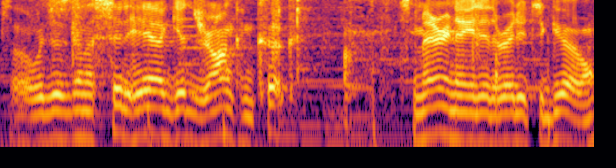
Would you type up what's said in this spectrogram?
so we're just gonna sit here, get drunk, and cook. It's marinated, ready to go.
